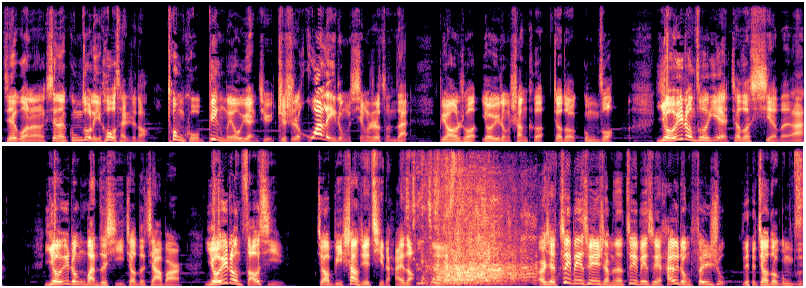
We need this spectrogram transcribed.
结果呢，现在工作了以后才知道，痛苦并没有远去，只是换了一种形式存在。比方说，有一种上课叫做工作，有一种作业叫做写文案，有一种晚自习叫做加班，有一种早起叫比上学起的还早。而且最悲催是什么呢？最悲催还有一种分数，叫做工资。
